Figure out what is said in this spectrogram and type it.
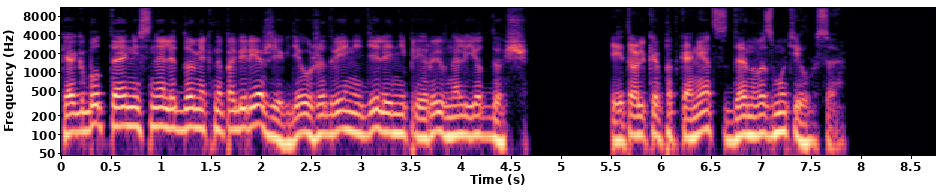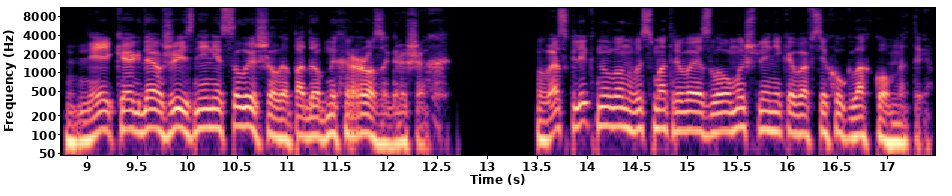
как будто они сняли домик на побережье, где уже две недели непрерывно льет дождь. И только под конец Дэн возмутился. «Никогда в жизни не слышал о подобных розыгрышах!» Воскликнул он, высматривая злоумышленника во всех углах комнаты.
